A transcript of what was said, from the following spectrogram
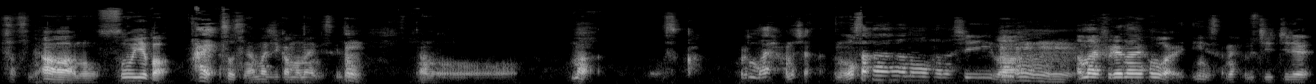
そうですね。ああ、あの、そういえば、はい。そうですね、あんまり時間もないんですけど、うんあのーまあ、そっか。これも前話したかな？大阪の話は、あんまり触れない方がいいんですかね？うちうちで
